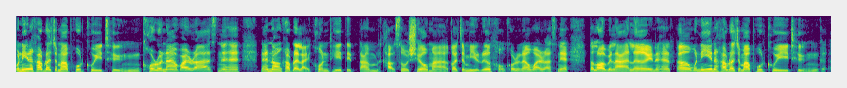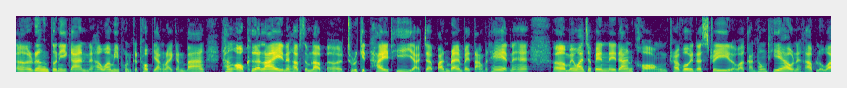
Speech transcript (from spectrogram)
วันนี้นะครับเราจะมาพูดคุยถึงโคโรนาไวรัสนะฮะแน่นอนครับหลาย ๆ คนที่ติดตามข่าวโซเชียลมาก็จะมีเรื่องของโคโรนาไวรัสเนี่ยตลอดเวลาเลยนะฮะวันนี้นะครับเราจะมาพูดคุยถึงเเรื่องตัวนี้กันนะฮะว่ามีผลกระทบอย่างไรกันบ้าง ทางออกคืออะไรนะครับสำหรับธุรกิจไทยที่อยากจะปั้นแบรนด์ไปต่างประเทศนะฮะไม่ว่าจะเป็นในด้านของ travel industry หรือว่าการท่องเที่ยวนะครับหรือว่า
